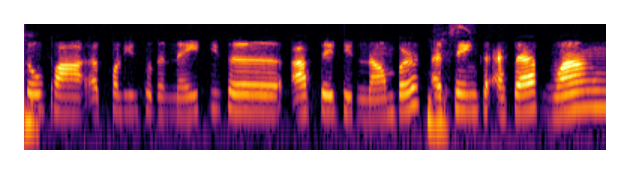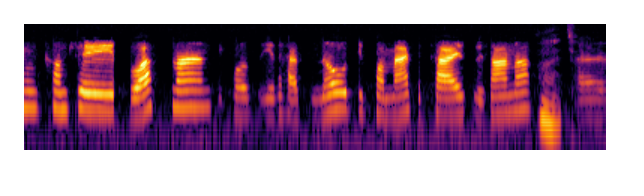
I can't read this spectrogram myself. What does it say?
so far according to the latest uh, updated number, I think except one country, Swaziland, because it has no diplomatic ties with China, Right. uh,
